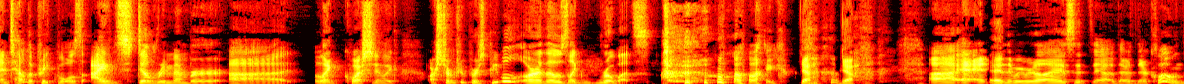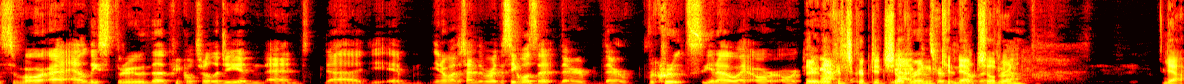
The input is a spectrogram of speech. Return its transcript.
until the prequels, I still remember uh like questioning like are stormtroopers people or are those like robots? like yeah, yeah. Uh, and, and, then we realized that yeah, they're they're clones for uh, at least through the prequel trilogy, and and uh, you know by the time they were the sequels, they're they're, they're recruits, you know, or or they're, they're conscripted children, yeah, conscripted kidnapped children. children. Yeah. Yeah,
